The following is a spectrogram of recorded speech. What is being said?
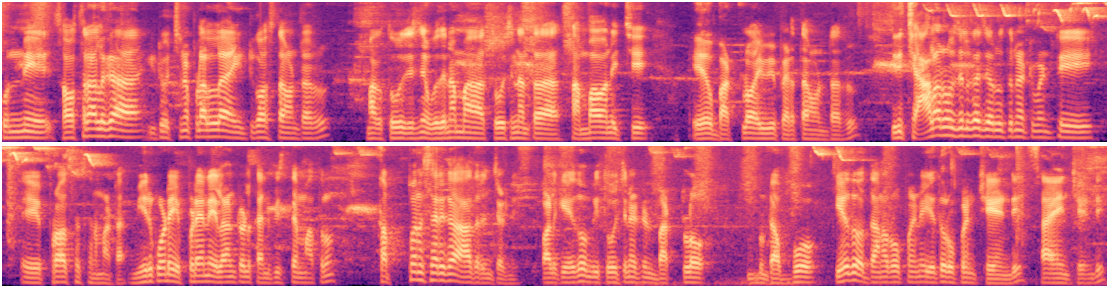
కొన్ని సంవత్సరాలుగా ఇటు వచ్చినప్పుడల్లా ఇంటికి వస్తూ ఉంటారు. మాకు తోచిన వదినమ్మ తోచినంత సంభావన ఇచ్చి ఏ బట్టలు అవి పెడతా ఉంటారు. ఇది చాలా రోజులుగా జరుగుతున్నటువంటి ప్రాసెస్ అనమాట మీరు కూడా ఎప్పుడైనా ఇలాంటి వాళ్ళు కనిపిస్తే మాత్రం తప్పనిసరిగా ఆదరించండి. వాళ్ళకి ఏదో మీకు తోచినటువంటి బట్టలో డబ్బో ఏదో ధన రూపాయన ఏదో రూపాయన చేయండి సాయం చేయండి.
